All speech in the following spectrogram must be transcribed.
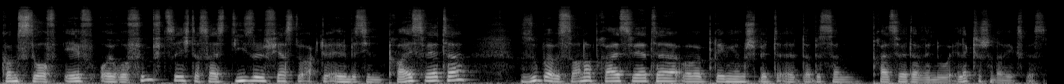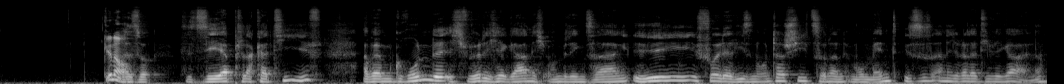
kommst du auf 11,50 Euro, das heißt Diesel fährst du aktuell ein bisschen preiswerter Super bist du auch noch preiswerter, aber bei Premium Sprit, äh, da bist du dann preiswerter, wenn du elektrisch unterwegs bist. Genau. Also sehr plakativ. Aber im Grunde, ich würde hier gar nicht unbedingt sagen, äh, voll der Riesenunterschied, sondern im Moment ist es eigentlich relativ egal. Ne?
